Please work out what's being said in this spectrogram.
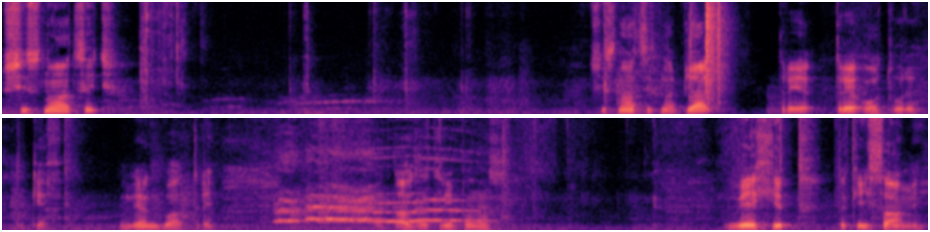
16. 16 на 5. Три, три отвори таких. Один, два, три. Так закріплено. Вихід такий самий.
